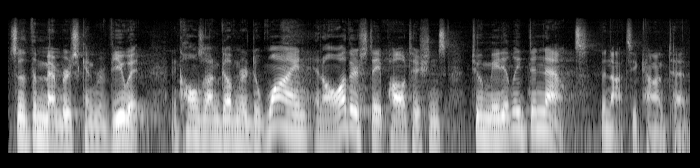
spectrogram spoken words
so that the members can review it, and calls on Governor DeWine and all other state politicians to immediately denounce the Nazi content.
